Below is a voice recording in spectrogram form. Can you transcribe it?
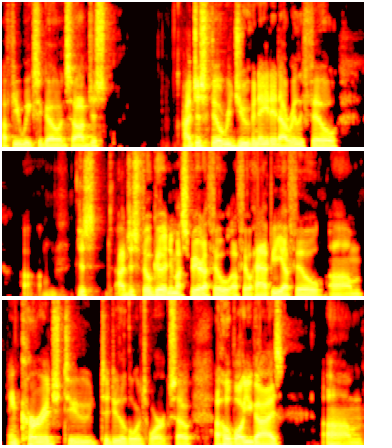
a few weeks ago, and so I've just I just feel rejuvenated. I really feel um, just I just feel good in my spirit. I feel I feel happy. I feel um, encouraged to to do the Lord's work. So I hope all you guys um,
